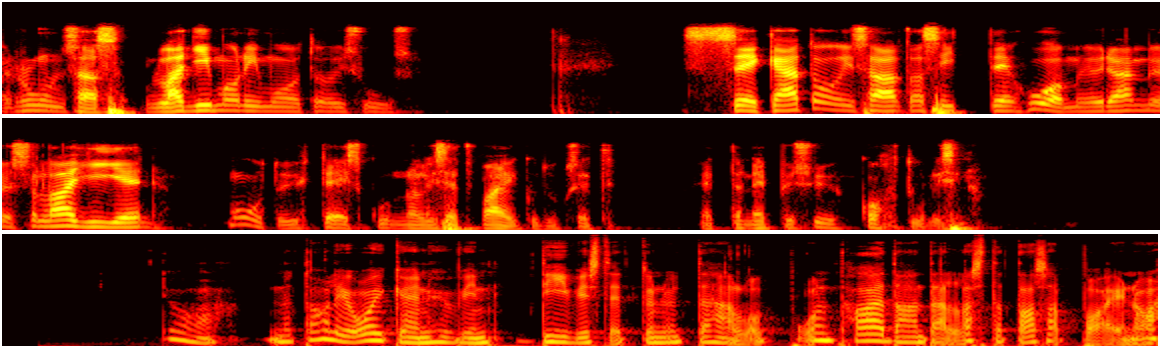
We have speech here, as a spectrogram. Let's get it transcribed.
runsas lajimonimuotoisuus. Sekä toisaalta sitten huomioidaan myös lajien muut yhteiskunnalliset vaikutukset, että ne pysyy kohtuullisina. Joo, no tämä oli oikein hyvin tiivistetty nyt tähän loppuun. Haetaan tällaista tasapainoa.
